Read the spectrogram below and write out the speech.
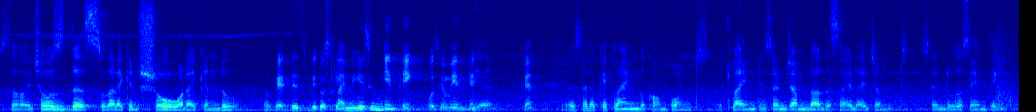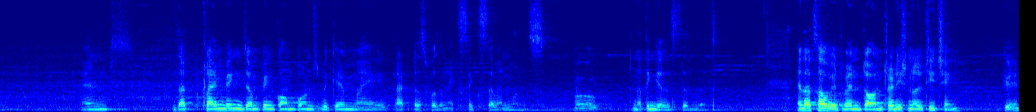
So I chose this so that I can show what I can do. Okay. This because climbing is your main thing. Was your main thing. Yeah. Okay. I said, okay, climb the compound. I climbed. He said, jump the other side. I jumped. He said, do the same thing. And that climbing, jumping compounds became my practice for the next six, seven months. Oh. Nothing else than that. And that's how it went on traditional teaching. Okay.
